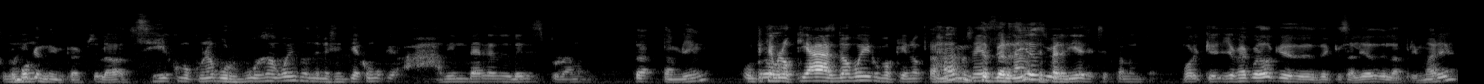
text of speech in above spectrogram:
¿Cómo que me encapsulabas? Sí, como que una burbuja, güey, donde me sentía como que, ah, bien vergas de ver esos programas. güey. Ta- También, Que otro- te bloqueabas, ¿no, güey? Como que no, como Ajá, que no te de nada, perdías, te güey. perdías, exactamente. Porque yo me acuerdo que desde que salía de la primaria,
